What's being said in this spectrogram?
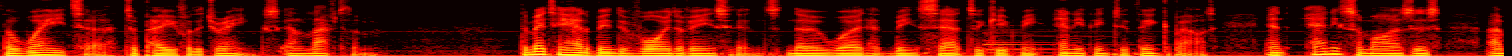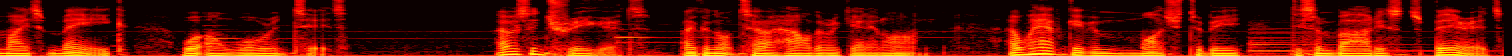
the waiter to pay for the drinks and left them. The meeting had been devoid of incident, no word had been said to give me anything to think about, and any surmises I might make were unwarranted. I was intrigued. I could not tell how they were getting on. I would have given much to be disembodied spirits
